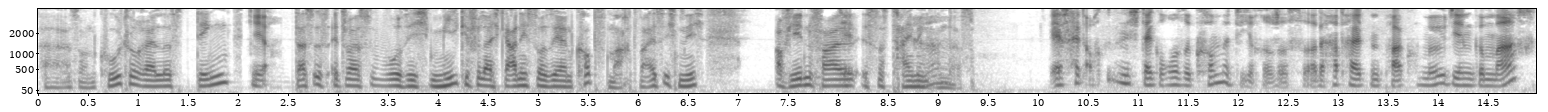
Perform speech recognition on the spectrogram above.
äh, so ein kulturelles Ding. Ja. Das ist etwas, wo sich Mieke vielleicht gar nicht so sehr in den Kopf macht, weiß ich nicht. Auf jeden Fall ist das Timing ja. anders. Er ist halt auch nicht der große Comedy-Regisseur. Der hat halt ein paar Komödien gemacht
